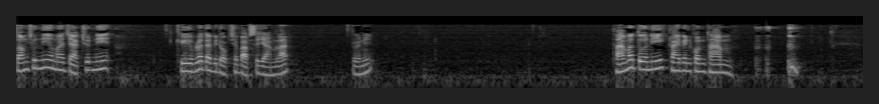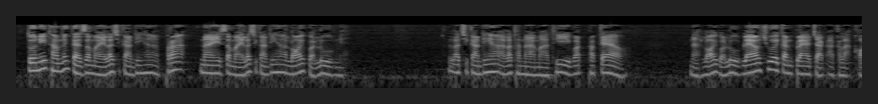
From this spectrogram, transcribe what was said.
สองชุดนี้มาจากชุดนี้ คือพระไตรปิฎกฉบับสยามรัฐ ตัวนี้ ถามว่าตัวนี้ใครเป็นคนทำตัวนี้ทำตั้งแต่สมัยรัชกาลที่ห้าพระในสมัยรัชกาลที่ห้าร้อยกว่ารูปเนี่ยรัชกาลที่ห้าอารัธนามาที่วัดพระแก้วนะร้อยกว่ารูปแล้วช่วยกันแปลจากอักขระขอ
